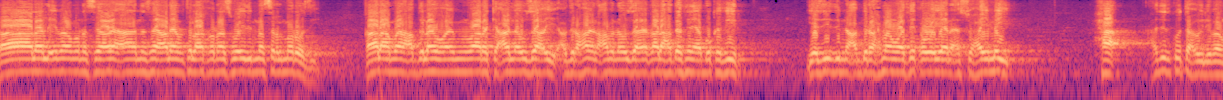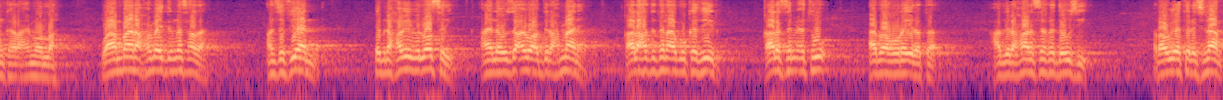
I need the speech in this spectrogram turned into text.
Qaala alimaamu nasai aleh mat lla akhbarna swayd ibn nasr almarwasi qala amana cbdulahi bn mubarak an awsaaci cabdiaman amr awsaaci qala xadaanii abu kaiir yaziid ibn cabdiraxman waa iqa weyaan asuxaymey xa xadiid ku taxwiil imaamka raximah ullah wa ambana xumayd ibn ascada can sufyaan ibn xabiib ilbasri can awsaaci wa cabdiraxmane qala xadaana abu kaiir qaala samictu aba hurayrata cabdiraxman sakhdawsi raawiyat islaam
